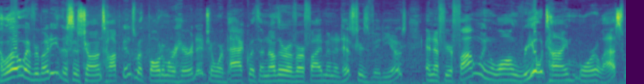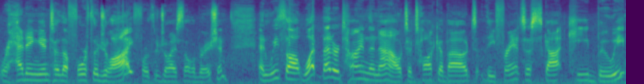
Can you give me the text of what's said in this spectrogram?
Hello, everybody. This is Johns Hopkins with Baltimore Heritage, and we're back with another of our five minute histories videos. And if you're following along real time, more or less, we're heading into the 4th of July, 4th of July celebration. And we thought, what better time than now to talk about the Francis Scott Key buoy?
